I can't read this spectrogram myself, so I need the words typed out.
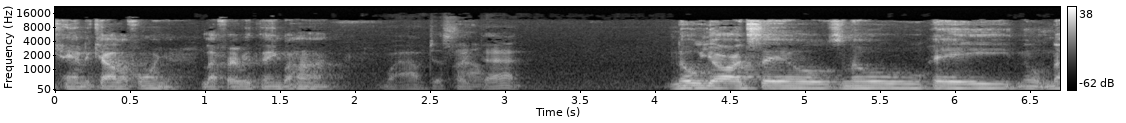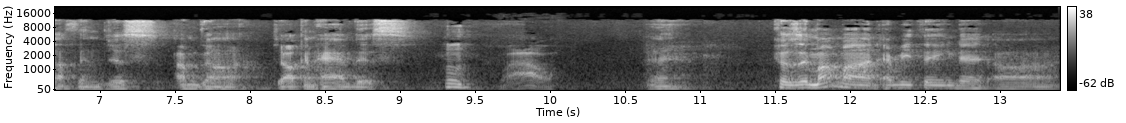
came to California. Left everything behind. Wow, just like wow. that. No yard sales, no hay, no nothing. Just I'm gone. Y'all can have this. wow. Yeah. Because in my mind, everything that uh,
